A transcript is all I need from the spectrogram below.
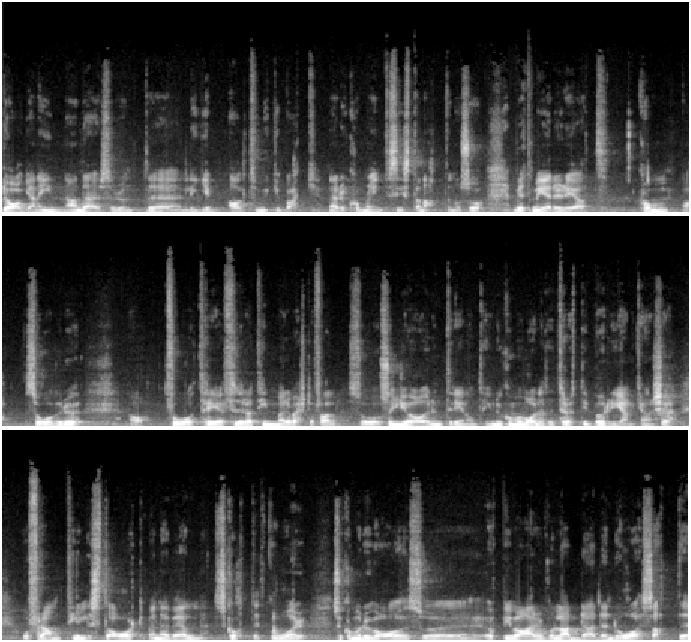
dagarna innan där så du inte eh, ligger allt för mycket back när du kommer in till sista natten och så vet med dig det att kom, ja, sover du ja, två, tre, fyra timmar i värsta fall så, så gör inte det någonting. Du kommer vara lite trött i början kanske och fram till start men när väl skottet går så kommer du vara så eh, upp i varv och laddad ändå så att eh,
